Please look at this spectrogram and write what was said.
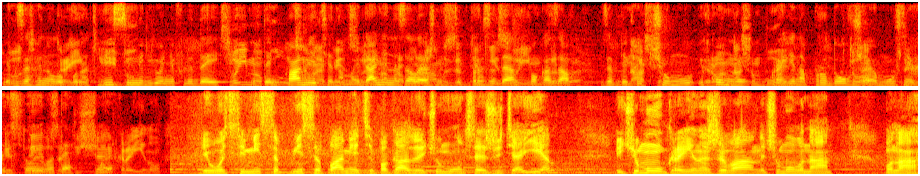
як загинуло понад 8 мільйонів людей. І в день пам'яті на майдані незалежності президент показав, завдяки чому і кому Україна продовжує мужньо відстоювати мир. І ось це місце, місце пам'яті показує, чому це життя є, і чому Україна жива, і чому вона, вона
